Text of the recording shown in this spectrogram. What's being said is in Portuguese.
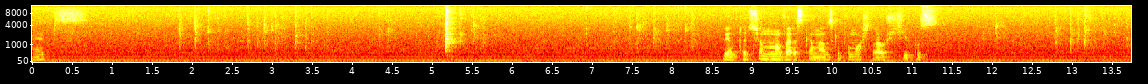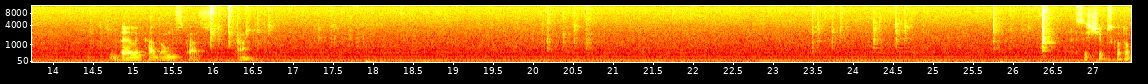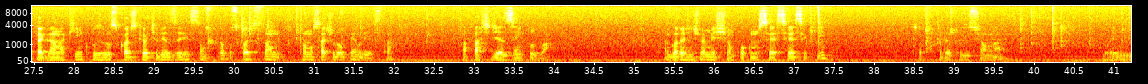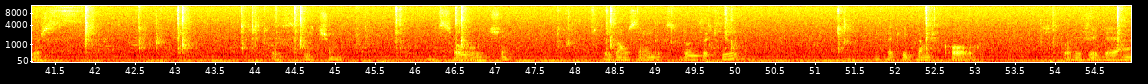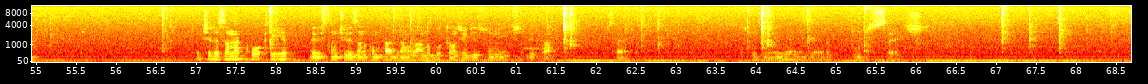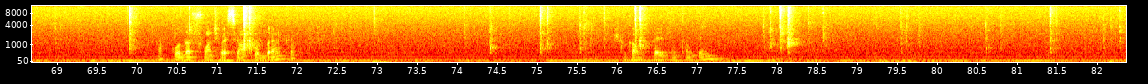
Maps. Bem, eu estou adicionando várias camadas que para mostrar os tipos dela em cada um dos casos. Tá? Esses tipos que eu estou pegando aqui, inclusive os códigos que eu utilizei, são os próprios códigos que estão, no site do OpenList, tá? Na parte de exemplos lá. Agora a gente vai mexer um pouco no CSS aqui, só para poder posicionar. Layers, Position, Absolute, utilizar uns index 2 aqui, background color, tipo RGBA utilizando a cor que eles estão utilizando como padrão lá no botãozinho de zoom e tal, certo? 360.7 A cor da fonte vai ser uma cor branca. Vou jogar um padding também.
